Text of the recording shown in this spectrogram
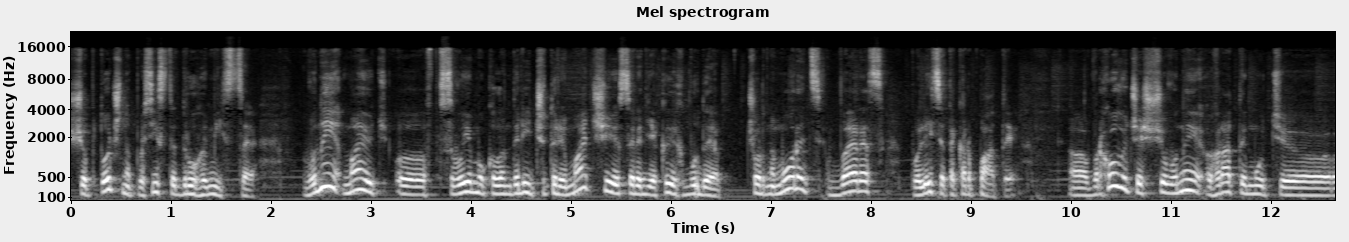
щоб точно посісти друге місце. Вони мають е, в своєму календарі 4 матчі, серед яких буде Чорноморець, Верес, Полісся та Карпати. Е, Враховуючи, що вони гратимуть е,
